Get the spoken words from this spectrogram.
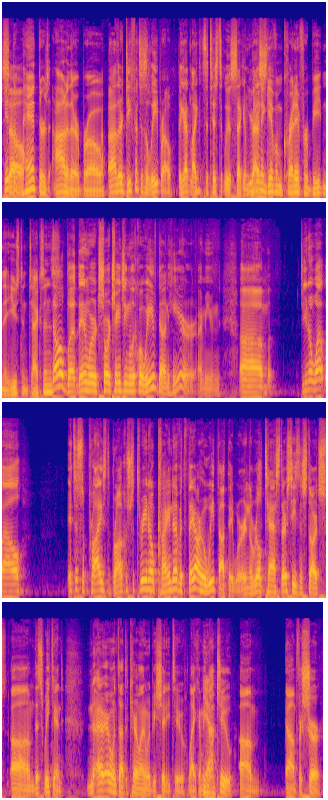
Get so, the Panthers out of there, bro. uh, their defense is elite, bro. They got like statistically the second You're best. gonna give them credit for beating the Houston Texans? no, but then we're shortchanging. Look what we've done here. I mean, um, do you know what? Well, it's a surprise the Broncos are three zero. Kind of. It's they are who we thought they were. In the real test, their season starts um, this weekend. No, everyone thought the Carolina would be shitty too. Like, I mean, Yeah. not two, um, um, for sure.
